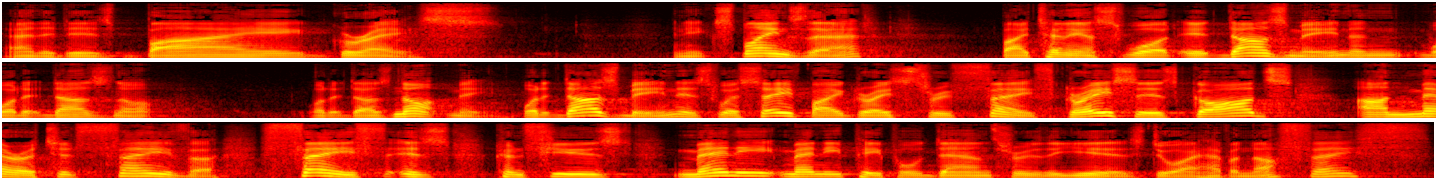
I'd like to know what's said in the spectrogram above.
and it is by grace And he explains that by telling us what it does mean and what it does not what it does not mean. What it does mean is we're saved by grace through faith. Grace is God's unmerited favor. Faith is confused many, many people down through the years. Do I have enough faith?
